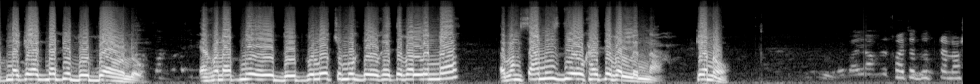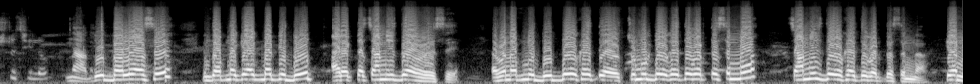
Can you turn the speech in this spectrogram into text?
আপনাকে এক বাটি দুধ দেওয়া হলো। এখন আপনি এই দুধগুলো চুমুক দিয়েও খেতে পারলেন না এবং চামিচ দিয়েও খাইতে পারলেন না। কেন? হয়তো দুধটা নষ্ট ছিল। না দুধ ভালো আছে কিন্তু আপনাকে এক বাটি দুধ আর একটা চামিচ দেওয়া হয়েছে। এখন আপনি দুধ দিয়েও খাইতে চুমুক দিয়েও খাইতে পারতেছেন না চামিচ দিয়েও খাইতে পারতেছেন না। কেন?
